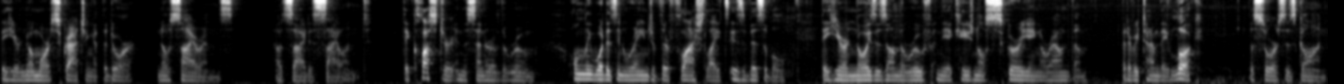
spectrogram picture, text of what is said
They hear no more scratching at the door, no sirens. Outside is silent. They cluster in the center of the room. Only what is in range of their flashlights is visible. They hear noises on the roof and the occasional scurrying around them, but every time they look, the source is gone.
